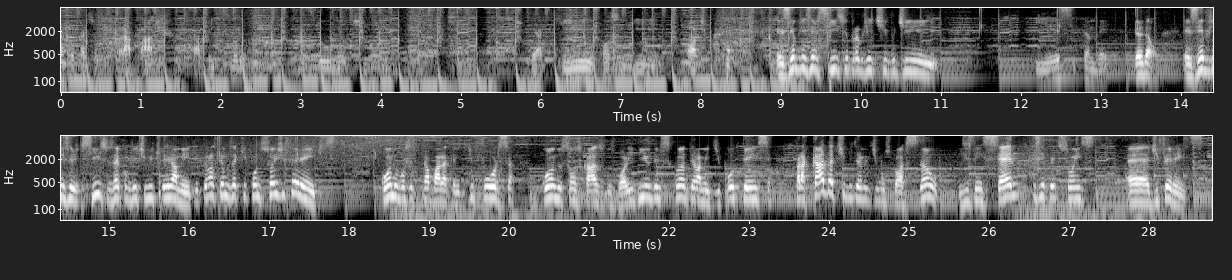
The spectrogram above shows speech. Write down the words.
tentar colocar isso aqui para baixo, tá bem fora do meu time. aqui, consegui, ótimo. Exemplo de exercício para objetivo de. E esse também. Perdão. Exemplo de exercícios né, com objetivo de treinamento. Então, nós temos aqui condições diferentes. Quando você trabalha treinamento de força, quando são os casos dos bodybuilders, quando é treinamento de potência. Para cada tipo de treinamento de musculação, existem séries de repetições é, diferentes.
